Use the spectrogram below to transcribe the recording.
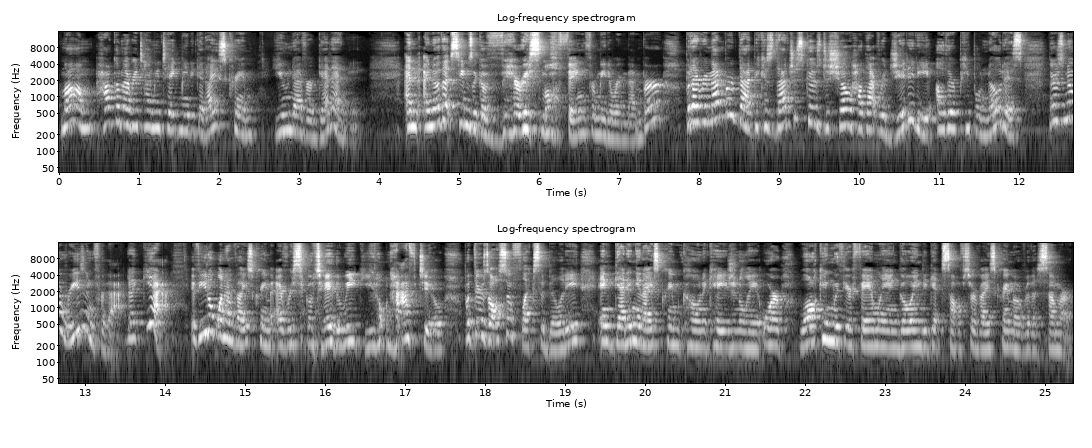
mom, how come every time you take me to get ice cream, you never get any? And I know that seems like a very small thing for me to remember, but I remembered that because that just goes to show how that rigidity other people notice. There's no reason for that. Like, yeah, if you don't want to have ice cream every single day of the week, you don't have to. But there's also flexibility in getting an ice cream cone occasionally or walking with your family and going to get soft serve ice cream over the summer.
